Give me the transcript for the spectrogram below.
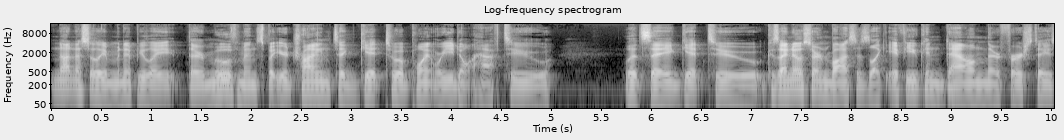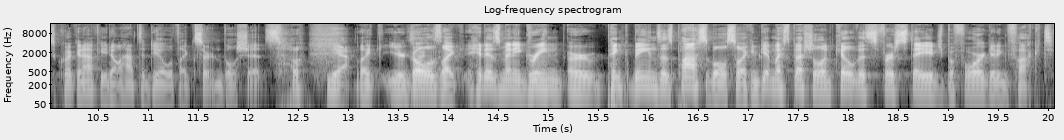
not necessarily manipulate their movements but you're trying to get to a point where you don't have to let's say get to because i know certain bosses like if you can down their first stage quick enough you don't have to deal with like certain bullshit so Yeah. like your goal is like hit as many green or pink beans as possible so i can get my special and kill this first stage before getting fucked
